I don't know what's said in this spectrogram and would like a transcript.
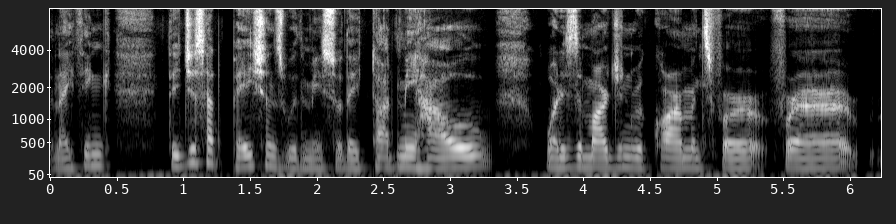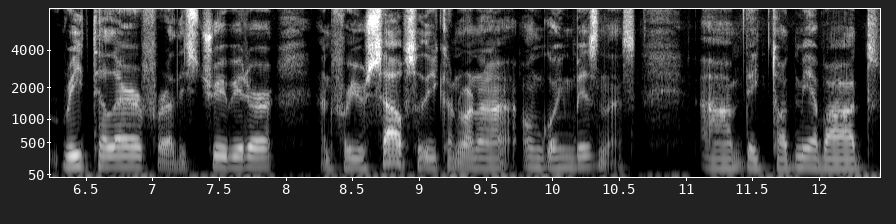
And I think they just had patience with me. So they taught me how what is the margin requirements for for a retailer for a distributor and for yourself so that you can run an ongoing business. Um, they taught me about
